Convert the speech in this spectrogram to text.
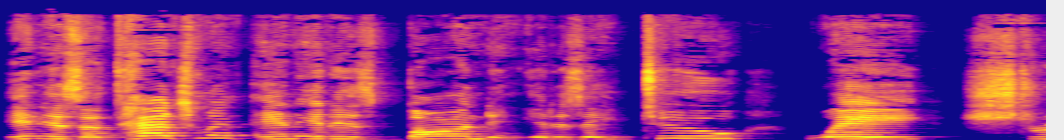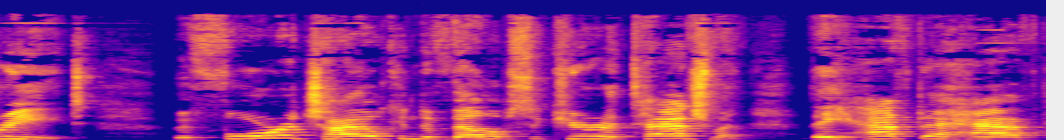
It is attachment and it is bonding. It is a two way street. Before a child can develop secure attachment, they have to have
